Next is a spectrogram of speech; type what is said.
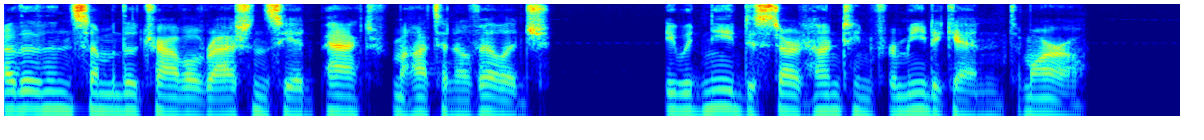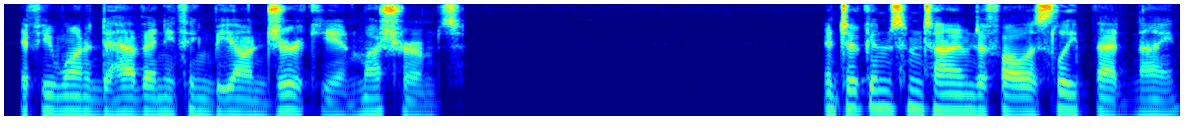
other than some of the travel rations he had packed from Hateno village. He would need to start hunting for meat again tomorrow, if he wanted to have anything beyond jerky and mushrooms. It took him some time to fall asleep that night,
